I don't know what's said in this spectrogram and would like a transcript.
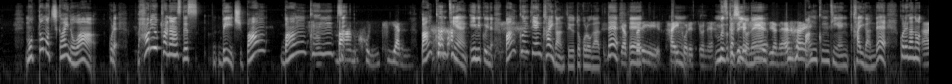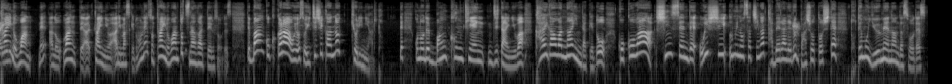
最も近いのはこれ How do you pronounce this beach? バンバンクンバンクンティエン。バンクンティエン。言いにくいね。バンクンティエン海岸っていうところがあって。やっぱりタイ語ですよね。うん、難しいよね。よねバンクンティエン海岸で、これがあの、タイの湾、ね、あの湾ってタイにはありますけどもね、そのタイの湾とつながっているそうです。で、バンコクからおよそ1時間の距離にあると。でこのでバンクンティエン自体には海岸はないんだけどここは新鮮で美味しい海の幸が食べられる場所としてとても有名なんだそうです。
